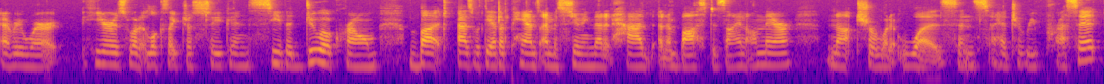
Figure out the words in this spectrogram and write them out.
everywhere. Here's what it looks like just so you can see the duochrome, but as with the other pans, I'm assuming that it had an embossed design on there. Not sure what it was since I had to repress it.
